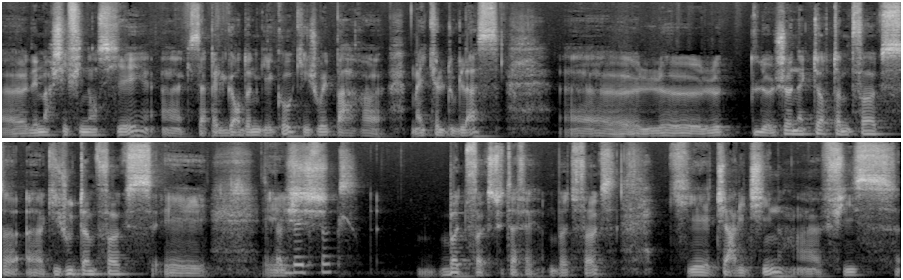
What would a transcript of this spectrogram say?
euh, des marchés financiers, qui s'appelle Gordon Gekko, qui est joué par Michael Douglas. Le, le- le jeune acteur Tom Fox, qui joue Tom Fox, et, et Bud Fox. Bud Fox, tout à fait. Bud Fox, qui est Charlie Chin, fils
